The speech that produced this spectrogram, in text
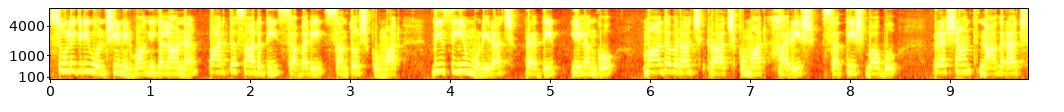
சூளகிரி ஒன்றிய நிர்வாகிகளான பார்த்தசாரதி சபரி சந்தோஷ்குமார் விசிஎம் முனிராஜ் பிரதீப் இளங்கோ மாதவராஜ் ராஜ்குமார் ஹரிஷ் சதீஷ் பாபு பிரசாந்த் நாகராஜ்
